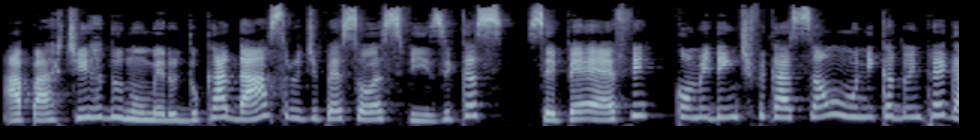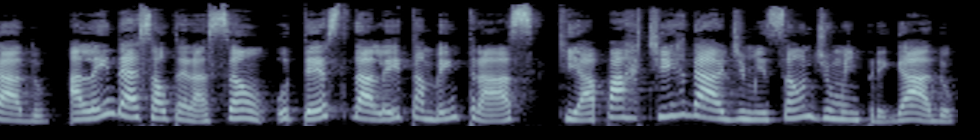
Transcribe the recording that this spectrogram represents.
a partir do número do cadastro de pessoas físicas, CPF, como identificação única do empregado. Além dessa alteração, o texto da lei também traz que, a partir da admissão de um empregado,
